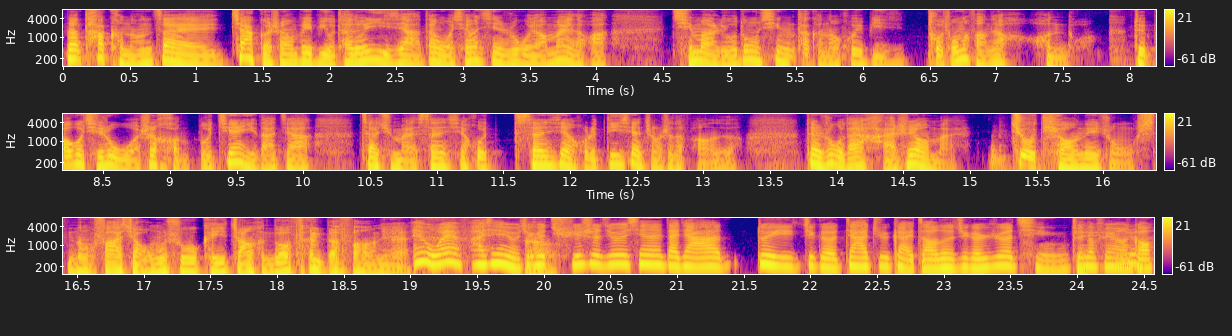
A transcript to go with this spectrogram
那它可能在价格上未必有太多溢价，但我相信如果要卖的话，起码流动性它可能会比普通的房子要好很多。对，包括其实我是很不建议大家再去买三线或三线或者低线城市的房子，但如果大家还是要买，就挑那种能发小红书可以涨很多粉的房源。哎，我也发现有这个啊趋势，就是现在大家对这个家居改造的这个热情真的非常高。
